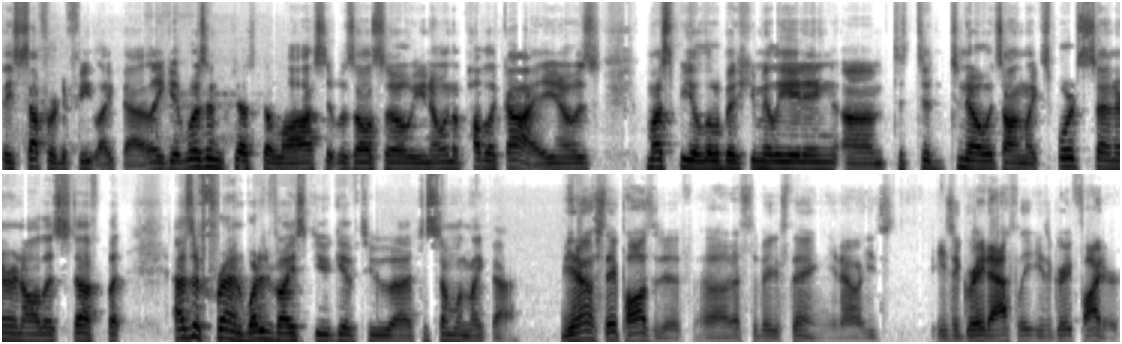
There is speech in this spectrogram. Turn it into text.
they suffer defeat like that? Like it wasn't just a loss; it was also you know in the public eye. You know, it was, must be a little bit humiliating um, to, to to know it's on like Sports Center and all this stuff. But as a friend, what advice do you give to uh, to someone like that? You know, stay positive. Uh, that's the biggest thing. You know, he's he's a great athlete. He's a great fighter.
